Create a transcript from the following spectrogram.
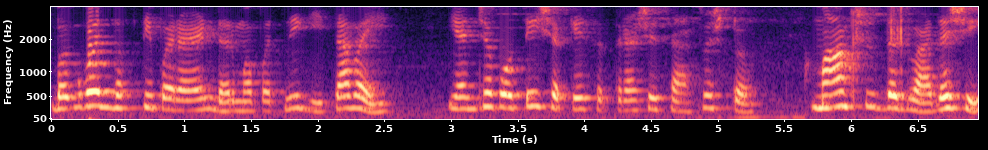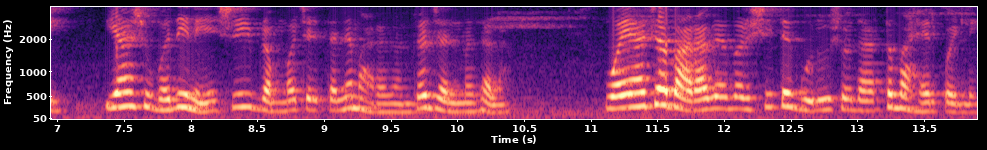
भगवत भक्तिपरायण धर्मपत्नी गीताबाई यांच्या पोटी शके सतराशे सहासष्ट माघ शुद्ध द्वादशी या शुभदिने श्री ब्रह्मचैतन्य महाराजांचा जन्म झाला. वयाच्या बाराव्या वर्षी ते गुरुशोधार्थ बाहेर पडले.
